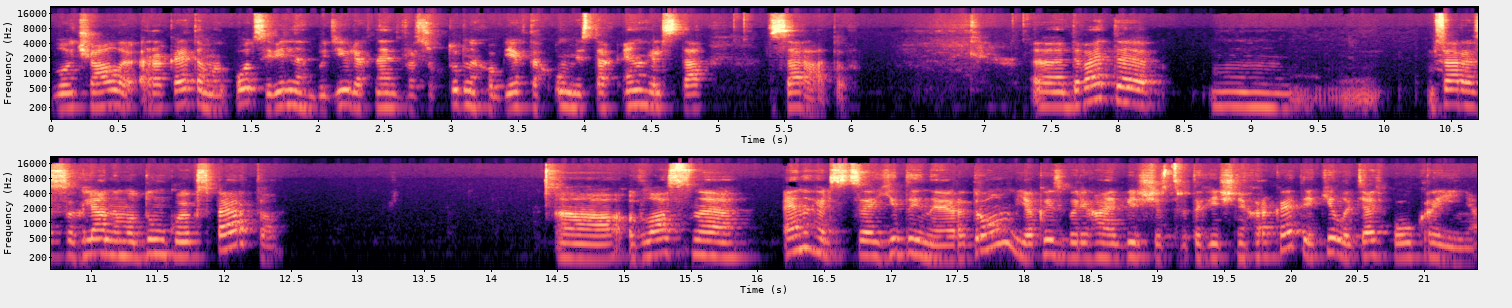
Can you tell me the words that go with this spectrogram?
влучали ракетами по цивільних будівлях на інфраструктурних об'єктах у містах Енгельс та Саратов. Е, Давайте зараз глянемо думку експерта. Е, Власне, Енгельс це єдиний аеродром, який зберігає більшість стратегічних ракет, які летять по Україні.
